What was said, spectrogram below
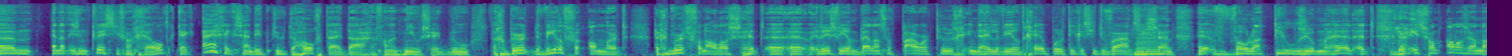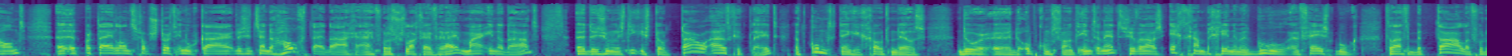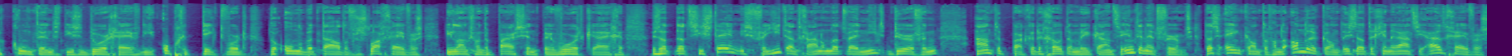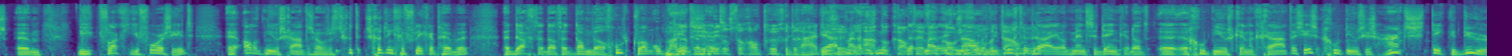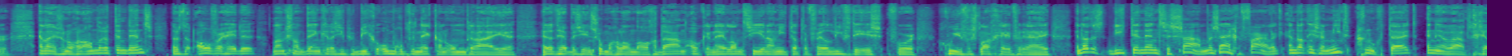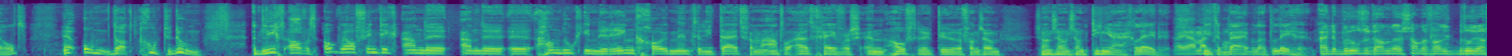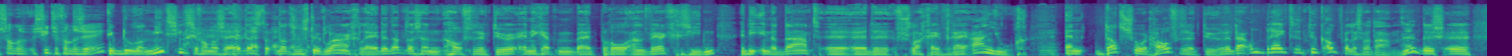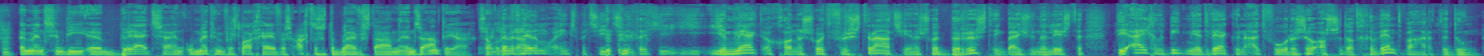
Um, en dat is een kwestie van geld. Kijk, eigenlijk zijn dit natuurlijk de hoogtijdagen van het nieuws. Ik bedoel, er gebeurt, de wereld verandert. Er gebeurt van alles. Het, uh, uh, er is weer een balance of power terug in de hele wereld. De geopolitieke situaties mm. zijn volatiel. Het, er is van alles aan de hand. het partijlandschap stort in elkaar. Dus het zijn de hoogtijdagen eigenlijk voor de verslaggeverij. Maar inderdaad, de journalistiek is totaal uitgekleed. Dat komt denk ik grotendeels door de opkomst van het internet. Zullen we nou eens echt gaan beginnen met Google en Facebook... te laten betalen voor de content die ze doorgeven... die opgetikt wordt door onderbetaalde verslaggevers... die langzaam een paar cent per woord krijgen. Dus dat, dat systeem is failliet aan het gaan... omdat wij niet durven aan te pakken de grote Amerikaanse internetfirms. Dat is één kant ervan. De andere kant is dat de generatie uitgevers... Um, die vlak hiervoor zit... Uh, al het nieuws gratis over de schutting geflikkerd hebben... Uh, dachten dat het dan wel goed kwam op maar dat is inmiddels toch al teruggedraaid? Ja, dus maar een aantal kranten heeft gekozen voor een terug te draaien... want mensen denken dat uh, goed nieuws kennelijk gratis is. Goed nieuws is hartstikke duur. En dan is er nog een andere tendens. Dat is dat overheden langzaam denken dat je publieke omroep de nek kan omdraaien. En dat hebben ze in sommige landen al gedaan. Ook in Nederland zie je nou niet dat er veel liefde is voor goede verslaggeverij. En dat is, die tendensen samen zijn gevaarlijk. En dan is er niet genoeg tijd en inderdaad geld hè, om dat goed te doen. Het ligt overigens ook wel, vind ik, aan de, aan de uh, handdoek in de ring gooi mentaliteit van een aantal uitgevers en hoofdredacteuren van zo'n zo'n zo'n zo'n tien jaar geleden. Nou ja, die het erbij hebben laten liggen. Uh, dat bedoelt u dan, uh, Sander van, bedoel je dan Sander, Sietse van der Zee? Ik bedoel dan niet Sietse van der Zee. Dat is, dat is een stuk langer geleden. Dat was een hoofdredacteur. En ik heb hem bij het Parool aan het werk gezien. En die inderdaad uh, de verslaggeverij aanjoeg. Mm. En dat soort hoofdredacteuren, daar ontbreekt het natuurlijk ook wel eens wat aan. Hè? Dus mm. mensen die bereid zijn om met hun verslaggevers achter ze te blijven staan en ze aan te jagen. ik ben het helemaal eens met Sietse. dat je, je merkt ook gewoon een soort frustratie en een soort berusting bij journalisten die eigenlijk niet meer het werk kunnen uitvoeren... zoals ze dat gewend waren te doen.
